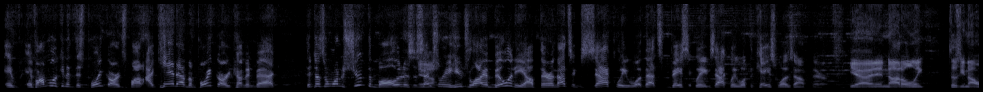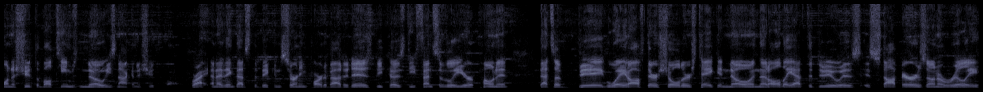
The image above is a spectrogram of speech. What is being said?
if, if I'm looking at this point guard spot, I can't have a point guard coming back that doesn't want to shoot the ball and is Yeah. essentially a huge liability out there. And that's exactly what that's basically exactly what the case was out there. Yeah, and not only does he not want to shoot the ball, teams know he's not going to shoot the ball. Right. And I think that's the big concerning part about it is because defensively, your opponent, that's a big weight off their shoulders taken, knowing that all they have to do is is stop Arizona really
